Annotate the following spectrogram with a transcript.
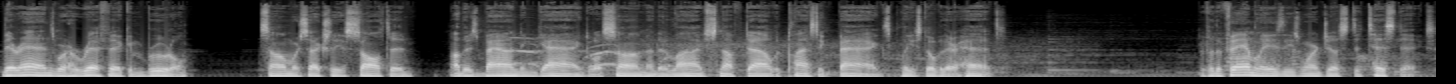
Their ends were horrific and brutal. Some were sexually assaulted, others bound and gagged, while some had their lives snuffed out with plastic bags placed over their heads. And for the families, these weren't just statistics.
